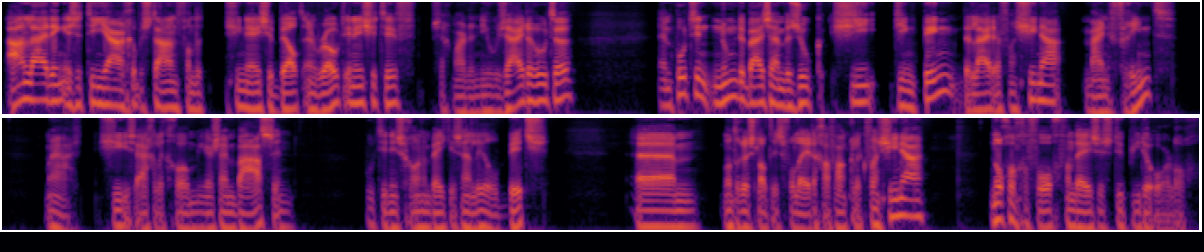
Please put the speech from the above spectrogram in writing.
Aanleiding is het tienjarige bestaan van de Chinese Belt and Road Initiative, zeg maar de nieuwe zijderoute. En Poetin noemde bij zijn bezoek Xi Jinping, de leider van China, mijn vriend. Maar ja, Xi is eigenlijk gewoon meer zijn baas en Poetin is gewoon een beetje zijn little bitch. Ehm, want Rusland is volledig afhankelijk van China. Nog een gevolg van deze stupide oorlog.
